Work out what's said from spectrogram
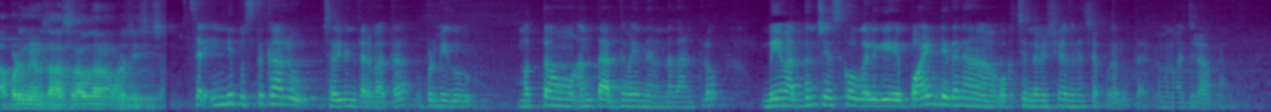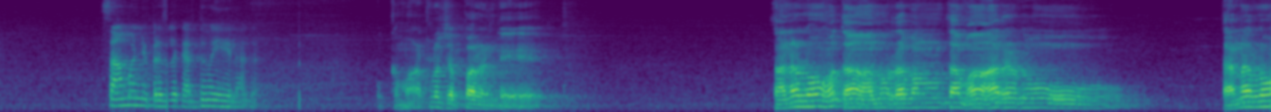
అప్పటికి నేను సహస్రావధానం కూడా చేసేసాను. సరే ఇన్ని పుస్తకాలు చదివిన తర్వాత ఇప్పుడు మీకు మొత్తం అంతా అర్థమైంది అన్న దాంట్లో మేము అర్థం చేసుకోగలిగే పాయింట్ ఏదైనా ఒక చిన్న విషయం ఏదైనా చెప్పగలుగుతారు మన మధ్యలో సామాన్య ప్రజలకు అర్థమయ్యేలాగా. ఒక మాటలో చెప్పాలంటే తనలో తాను రవంత మారడు తనలో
